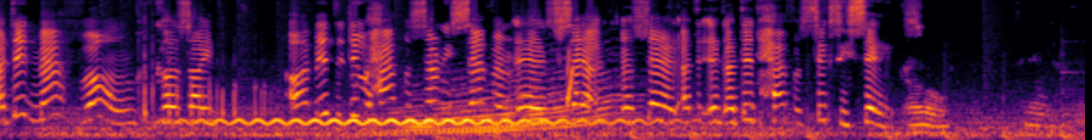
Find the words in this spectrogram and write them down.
I did math wrong because I I meant to do half of 77 and instead, instead I, did, I did half of 66. Oh. oh.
